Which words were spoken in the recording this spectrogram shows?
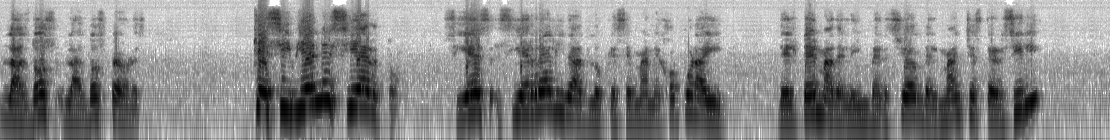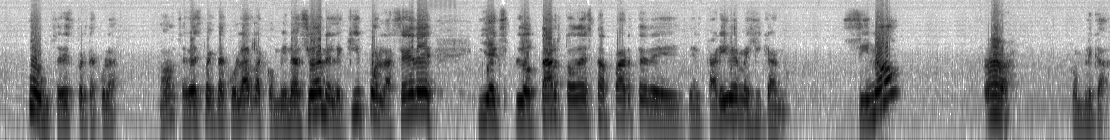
las dos, las dos peores. Que si bien es cierto, si es, si es realidad lo que se manejó por ahí del tema de la inversión del Manchester City, ¡pum! Sería espectacular, ¿no? Sería espectacular la combinación, el equipo, la sede y explotar toda esta parte del Caribe mexicano. Si no, ah, complicado.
